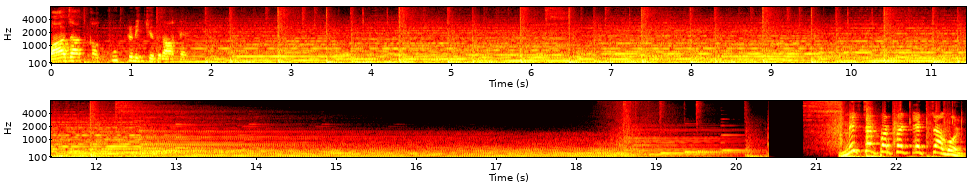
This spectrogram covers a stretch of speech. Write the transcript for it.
பாஜக கூட்டணிக்கு எதிராக பர்ஃபெக்ட் எக்ஸ்ட்ரா கோல்டு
